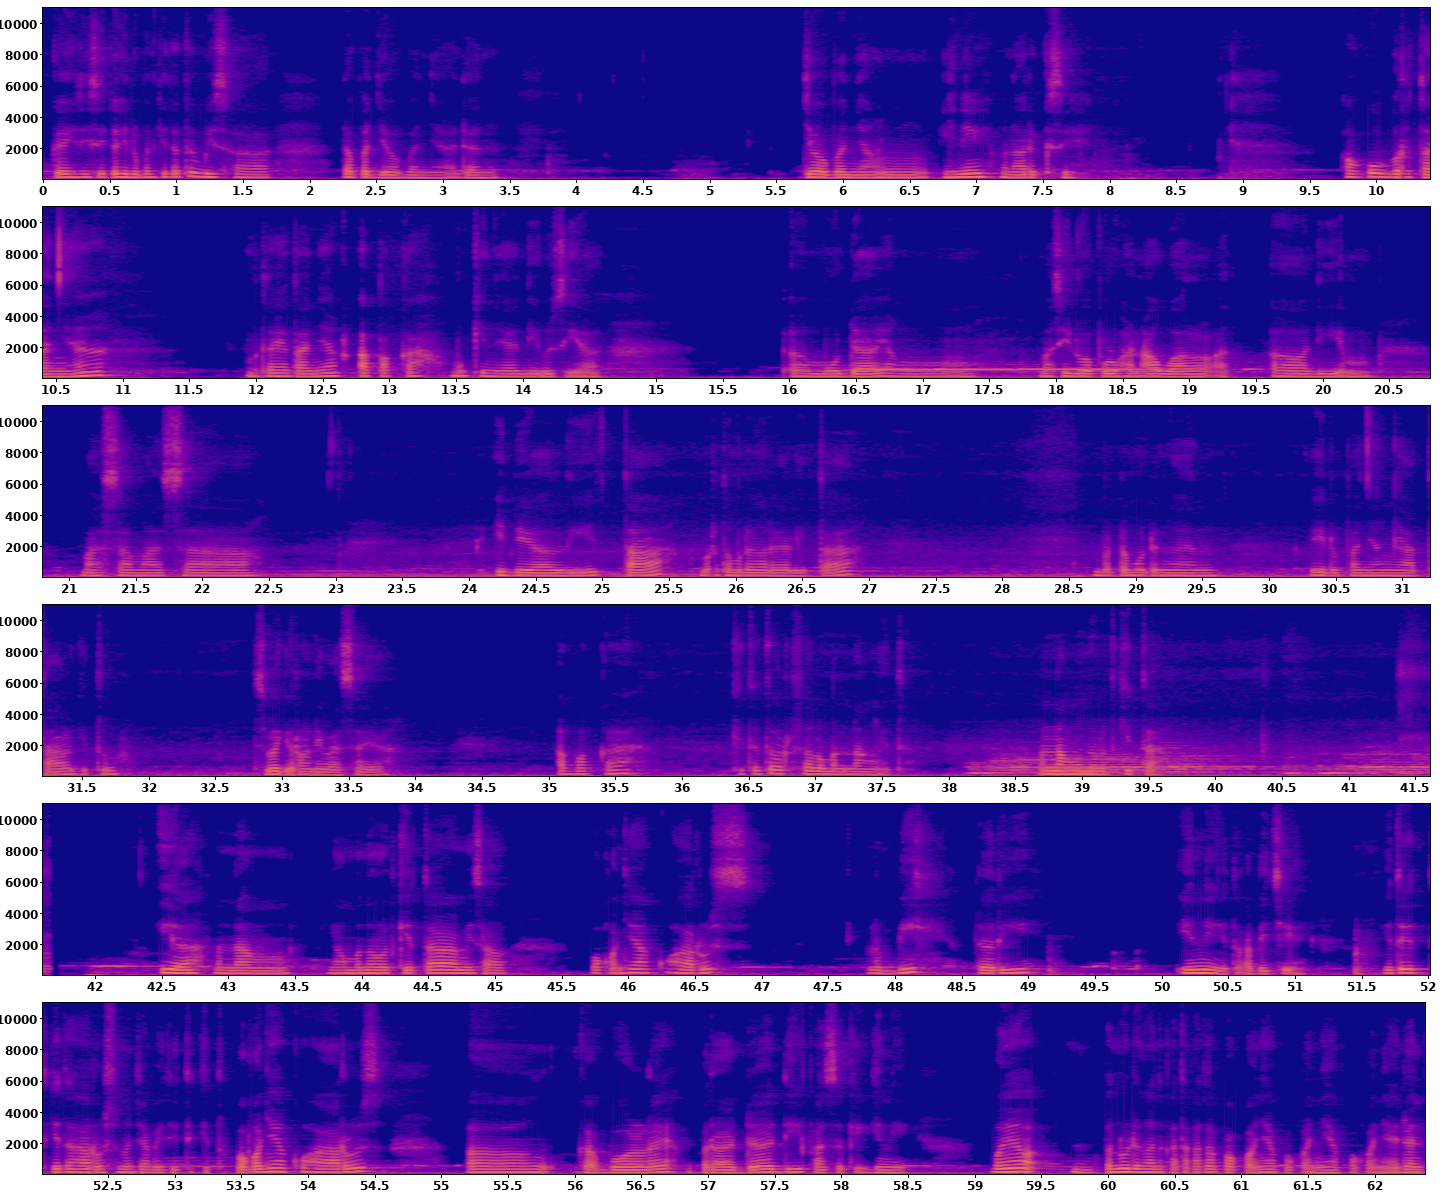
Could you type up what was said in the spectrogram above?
ke sisi kehidupan kita tuh bisa dapat jawabannya. Dan jawaban yang ini menarik sih. Aku bertanya bertanya-tanya apakah mungkin ya di usia uh, muda yang masih 20-an awal uh, di masa-masa idealita bertemu dengan realita bertemu dengan kehidupan yang nyata gitu sebagai orang dewasa ya. Apakah kita tuh harus selalu menang gitu? Menang menurut kita? Iya menang. Yang menurut kita misal pokoknya aku harus lebih dari ini gitu ABC itu kita harus mencapai titik itu. Pokoknya aku harus Eh, nggak uh, boleh berada di fase kayak gini. Pokoknya penuh dengan kata-kata pokoknya pokoknya pokoknya. Dan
